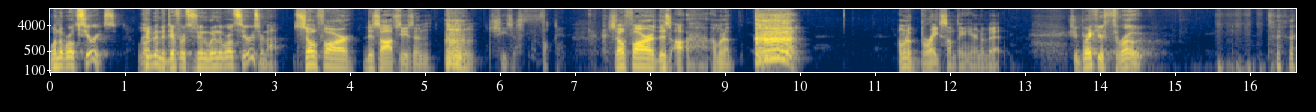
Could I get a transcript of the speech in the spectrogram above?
won the World Series. Could have been the difference between winning the World Series or not. so far this offseason, Jesus fucking. So far this, uh, I'm gonna, I'm gonna break something here in a bit. You should break your throat.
